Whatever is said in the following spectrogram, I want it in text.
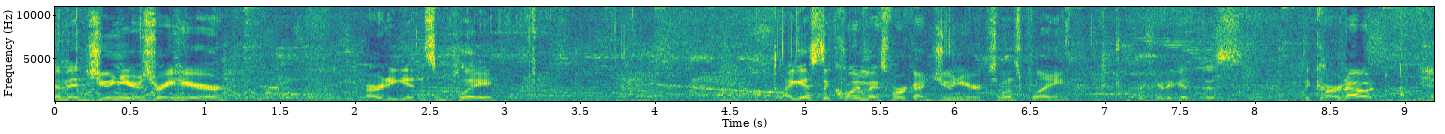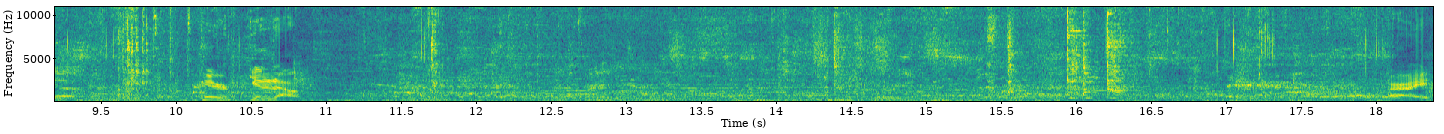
And then Junior's right here, already getting some play. I guess the coin mechs work on Junior. Someone's playing. We're gonna get this. The card out. Yeah. Here, get it out. All right.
